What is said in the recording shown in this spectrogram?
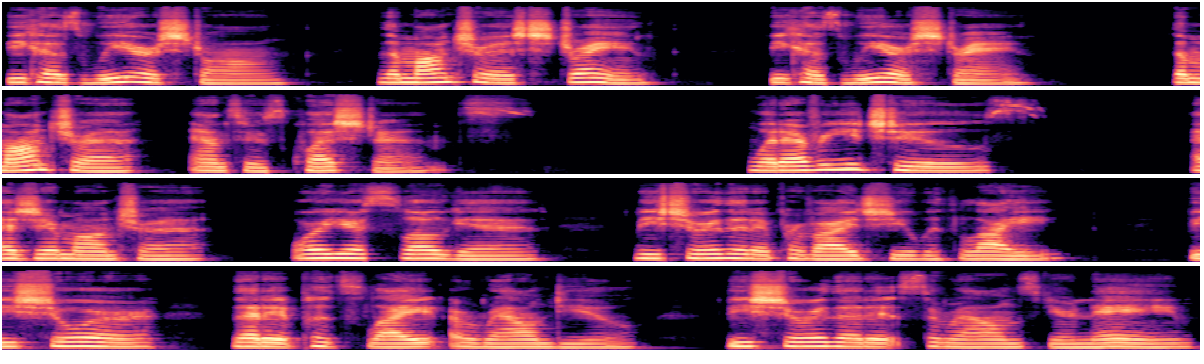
because we are strong. The mantra is strength because we are strength. The mantra answers questions. Whatever you choose as your mantra or your slogan, be sure that it provides you with light. Be sure that it puts light around you. Be sure that it surrounds your name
